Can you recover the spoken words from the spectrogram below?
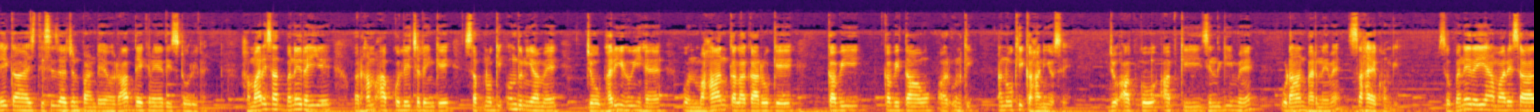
Hey guys this is Arjun Pandey और आप देख रहे हैं दी स्टोरी लाइन हमारे साथ बने रहिए और हम आपको ले चलेंगे सपनों की उन दुनिया में जो भरी हुई हैं उन महान कलाकारों के कवि, कविताओं और उनकी अनोखी कहानियों से, जो आपको आपकी ज़िंदगी में उड़ान भरने में सहायक होंगी। सो बने रहिए हमारे साथ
